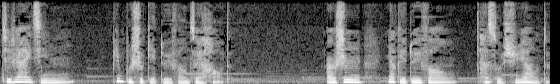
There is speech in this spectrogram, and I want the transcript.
其实爱情。并不是给对方最好的，而是要给对方他所需要的，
